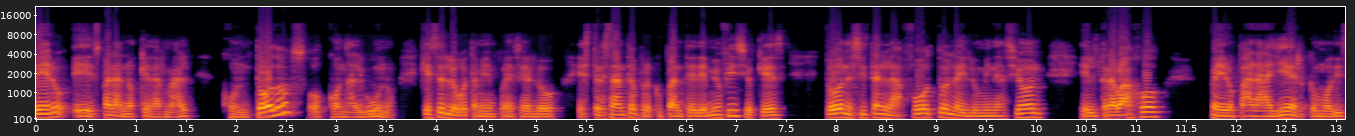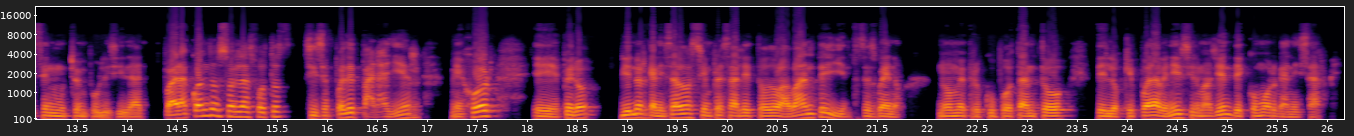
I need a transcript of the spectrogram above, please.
pero es para no quedar mal con todos o con alguno, que ese luego también puede ser lo estresante o preocupante de mi oficio, que es todo necesitan la foto, la iluminación, el trabajo, pero para ayer, como dicen mucho en publicidad. ¿Para cuándo son las fotos? Si se puede, para ayer, mejor, eh, pero bien organizado, siempre sale todo avante y entonces, bueno, no me preocupo tanto de lo que pueda venir, sino más bien de cómo organizarme.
